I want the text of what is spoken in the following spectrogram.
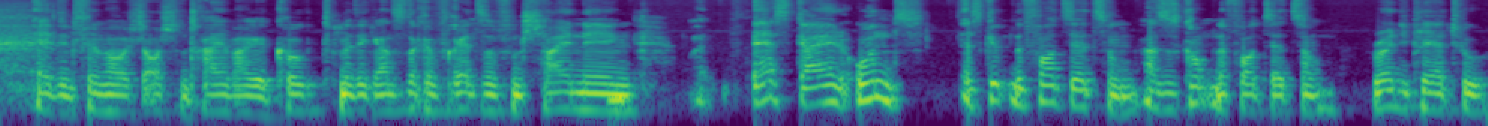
ey, den Film habe ich auch schon dreimal geguckt, mit den ganzen Referenzen von Shining. Er ist geil und es gibt eine Fortsetzung. Also es kommt eine Fortsetzung. Ready Player 2.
